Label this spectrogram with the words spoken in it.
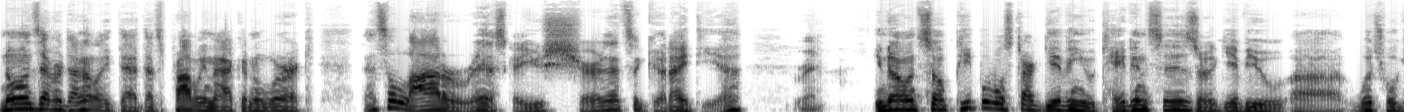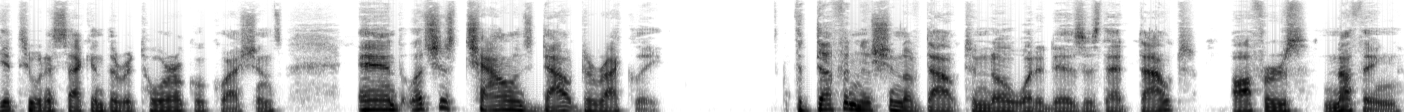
No one's ever done it like that. That's probably not going to work. That's a lot of risk. Are you sure that's a good idea? Right. You know, and so people will start giving you cadences or give you, uh, which we'll get to in a second, the rhetorical questions. And let's just challenge doubt directly. The definition of doubt to know what it is is that doubt offers nothing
